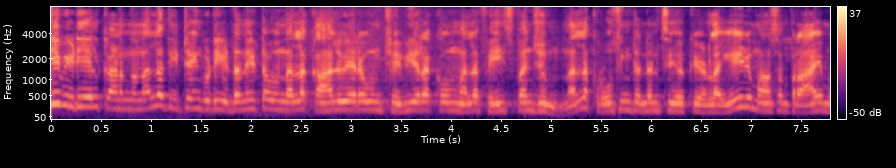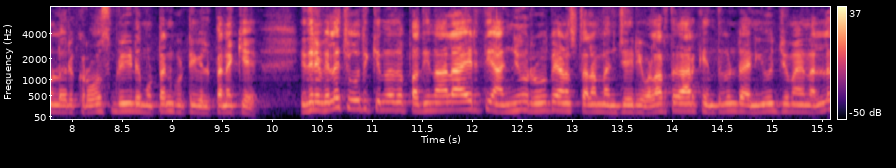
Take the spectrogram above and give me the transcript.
ഈ വീഡിയോയിൽ കാണുന്ന നല്ല തീറ്റയും കൂടി ഇടനീട്ടവും നല്ല കാലുയരവും ചെവിയിറക്കവും നല്ല ഫേസ് പഞ്ചും നല്ല ക്രോസിംഗ് ടെൻഡൻസിയൊക്കെയുള്ള ഏഴ് മാസം പ്രായമുള്ള ഒരു ക്രോസ് ബ്രീഡ് മുട്ടൻകുട്ടി വിൽപ്പനയ്ക്ക്. ഇതിന് വില ചോദിക്കുന്നത് പതിനാലായിരത്തി അഞ്ഞൂറ് രൂപയാണ് സ്ഥലം മഞ്ചേരി. വളർത്തുകാർക്ക് എന്തുകൊണ്ട് അനുയോജ്യമായ നല്ല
